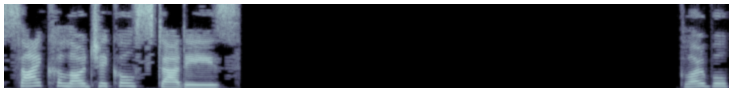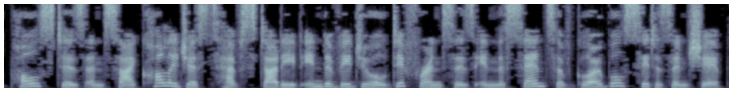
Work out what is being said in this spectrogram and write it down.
Psychological studies Global pollsters and psychologists have studied individual differences in the sense of global citizenship.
